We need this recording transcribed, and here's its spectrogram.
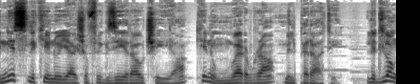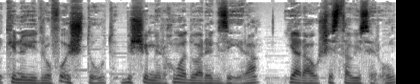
in-nies li kienu jgħixu fil-gżira Għawdxija kienu mwerwra mill-pirati. L-idlon kienu jidhru fuq ix-xtut biex jimirħu madwar il-gżira jaraw x'jistgħu jisirqu.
